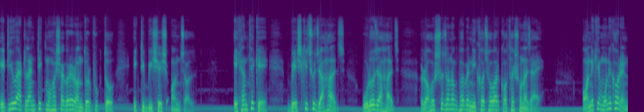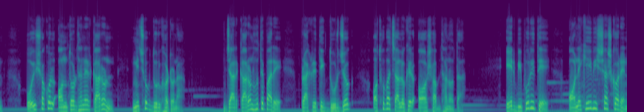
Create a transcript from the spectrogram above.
এটিও আটলান্টিক মহাসাগরের অন্তর্ভুক্ত একটি বিশেষ অঞ্চল। এখান থেকে বেশ কিছু জাহাজ, উড়োজাহাজ রহস্যজনকভাবে নিখোঁজ হওয়ার কথা শোনা যায়। অনেকে মনে করেন ওই সকল অন্তর্ধানের কারণ নিছক দুর্ঘটনা, যার কারণ হতে পারে প্রাকৃতিক দুর্যোগ অথবা চালকের অসাবধানতা। এর বিপরীতে অনেকেই বিশ্বাস করেন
